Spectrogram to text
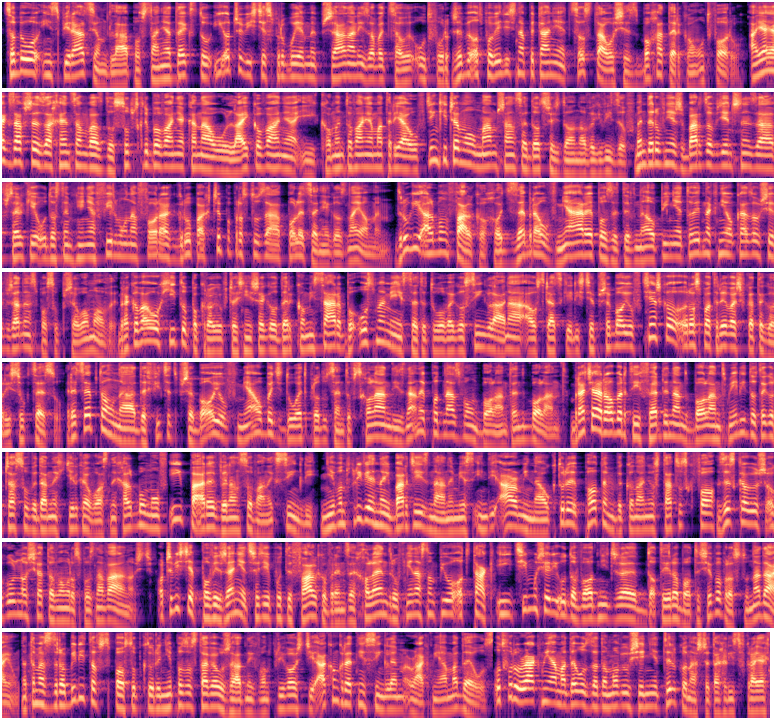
co było inspiracją dla powstania tekstu i oczywiście spróbujemy przeanalizować cały utwór, żeby odpowiedzieć na pytanie, co stało się z bohaterką utworu. A ja jak zawsze zachęcam Was do subskrybowania kanału, lajkowania i komentowania materiałów, dzięki czemu mam szansę dotrzeć do nowych widzów. Będę również bardzo wdzięczny za wszelkie udostępnienia filmu na forach, grupach czy po prostu za polecenie go znajomym. Drugi album Falco, choć zebrał w miarę pozytywne opinie, to jednak nie okazał się w żaden sposób przełomowy. Brakowało hitu pokroju wcześniejszego Der Kommissar, bo ósme miejsce tytułowego singla na austriackiej liście przebojów ciężko rozpatrywać w kategorii sukcesu. Receptą na deficyt przebojów miał być duet producentów z Holandii znany pod nazwą Boland and Boland. Bracia Robert i Ferdynand Boland mieli do tego czasu wydanych kilka własnych albumów i parę wylansowanych singli. Niewątpliwie najbardziej znanym jest Indie Army Now, który po tym wykonaniu status quo zyskał już ogólnoświatową rozpoznawalność. Oczywiście powierzenie trzeciej płyty Falco w ręce Holendrów nie nastąpiło od tak i ci musieli udowodnić, że do tej roboty się po prostu nadają. Natomiast zrobili to w sposób, który nie pozostawiał żadnych wątpliwości, a konkretnie singlem Rock Me Amadeus. Utwór Rock Me Amadeus zadomowił się nie tylko na szczytach list w krajach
